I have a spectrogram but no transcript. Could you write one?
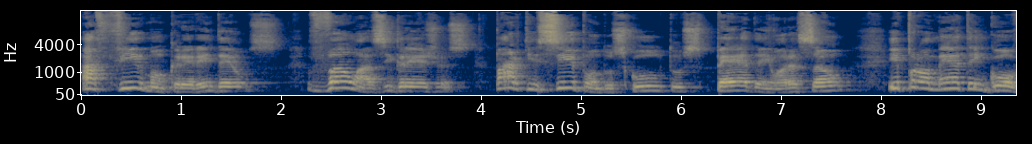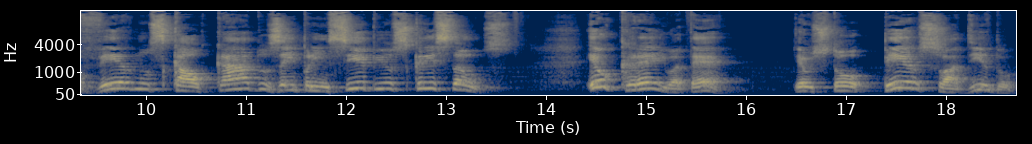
afirmam crer em Deus, vão às igrejas, participam dos cultos, pedem oração e prometem governos calcados em princípios cristãos. Eu creio até, eu estou persuadido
